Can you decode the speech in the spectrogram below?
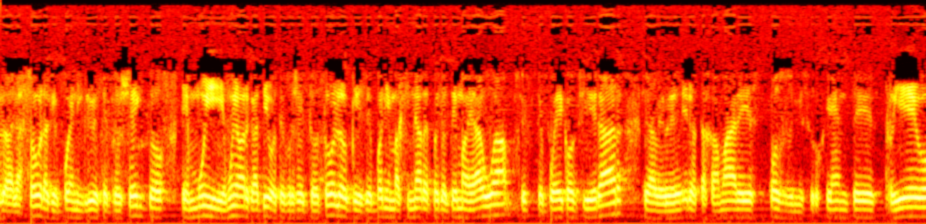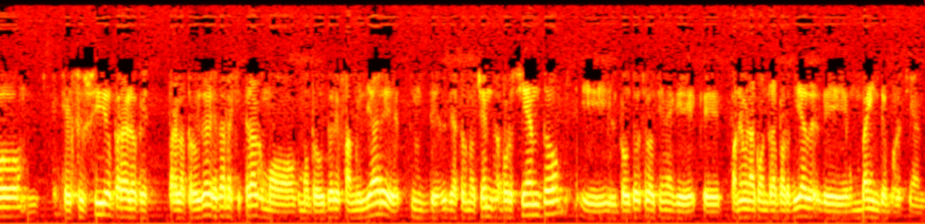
sea, las obras que pueden incluir este proyecto. Es muy muy abarcativo este proyecto. Todo lo que se puede imaginar respecto al tema de agua se, puede considerar, sea bebederos, tajamares, pozos semisurgentes, riego, el subsidio para lo que para los productores que están registrados como, como productores familiares de, hasta un 80% y el productor solo tiene que, poner una contrapartida de, un 20%.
